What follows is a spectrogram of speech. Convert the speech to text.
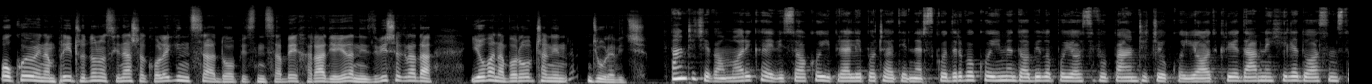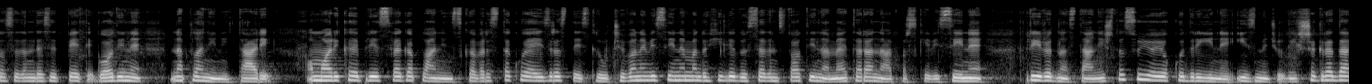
o kojoj nam priču donosi naša koleginica, dopisnica BH Radio 1 iz Višegrada, Jovana Borovčanin Đurević. Pančićeva omorika je visoko i prelijepo četinarsko drvo koje ime dobilo po Josifu Pančiću koji je otkrio davne 1875. godine na planini Tari. Omorika je prije svega planinska vrsta koja izrasta isključivo na visinama do 1700 metara nadmorske visine. Prirodna staništa su joj oko Drine između Višegrada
